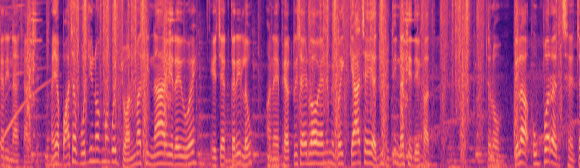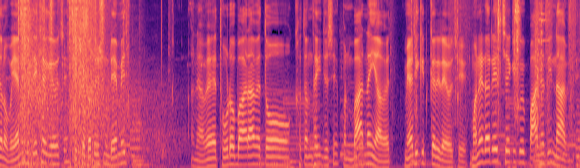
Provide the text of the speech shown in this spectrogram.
કરી નાખ્યા હશે. અહીંયા પાછા પોચીનોકમાં કોઈ ઝોનમાંથી ના આવી રહ્યું હોય, એ ચેક કરી લઉં. અને ફેક્ટરી સાઈડ વાળો એનિમી ભાઈ ક્યાં છે એ હજુ સુધી નથી દેખાતું. ચલો, પેલા ઉપર જ છે. ચલો, ભાઈ એનિમી દેખાઈ ગયો છે. એકસો બત્રીસનું ડેમેજ અને હવે થોડો બહાર આવે તો ખતમ થઈ જશે, પણ બહાર નહીં આવે. મેડિકેટ કરી રહ્યો છે. મને ડર એ જ છે કે કોઈ પાછળથી ના આવી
